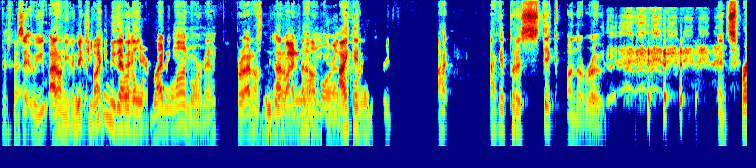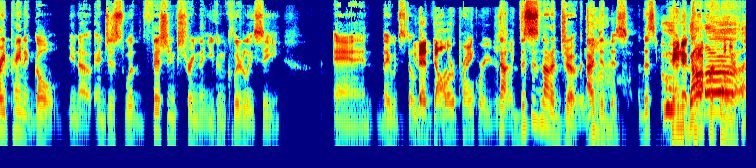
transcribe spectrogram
There's that. So you, I don't even Richie, need a bike. you can do that with a here. riding lawnmower, man. bro. I don't. Just leave I a don't riding know. lawnmower on the I corner could. of the street. I I could put a stick on the road and spray paint it gold, you know, and just with fishing string that you can clearly see, and they would still Do that for it. dollar prank where you just Now, like this is not a joke. I did this. This Paint it copper color.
